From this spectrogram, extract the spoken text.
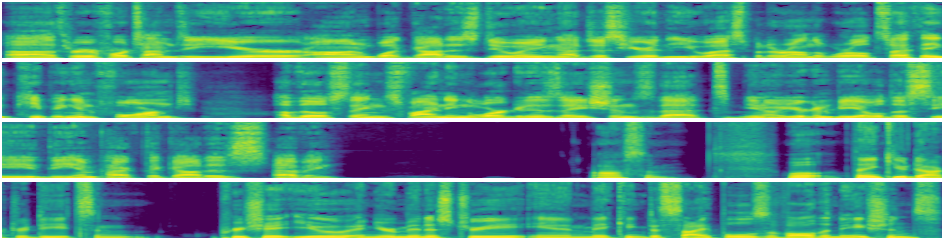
Uh, three or four times a year on what God is doing, not just here in the U.S. but around the world. So I think keeping informed of those things, finding organizations that you know you're going to be able to see the impact that God is having. Awesome. Well, thank you, Dr. Deets, and appreciate you and your ministry in making disciples of all the nations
